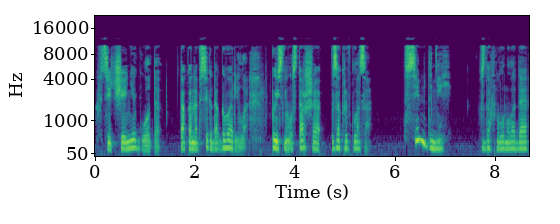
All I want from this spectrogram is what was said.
в течение года. Так она всегда говорила, пояснила старшая, закрыв глаза. Семь дней, вздохнула молодая,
